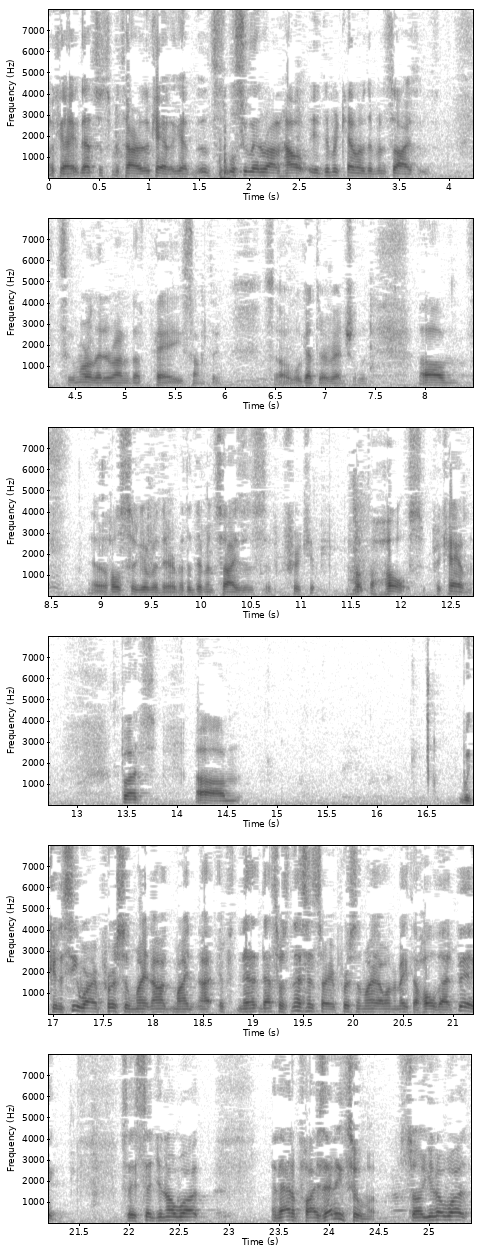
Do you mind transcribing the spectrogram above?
Okay, that's what's matar the kalim. Again, we'll see later on how different kalim have different sizes. So more later on, they'll pay something. So we'll get there eventually. Um, the whole sugar over there, but the different sizes of the holes per kalim. But um, we can see why a person might not, might not, if ne- that's what's necessary, a person might not want to make the hole that big. So they said, you know what? And that applies any tumor. So you know what?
